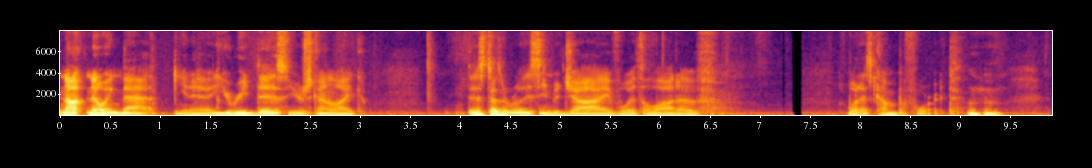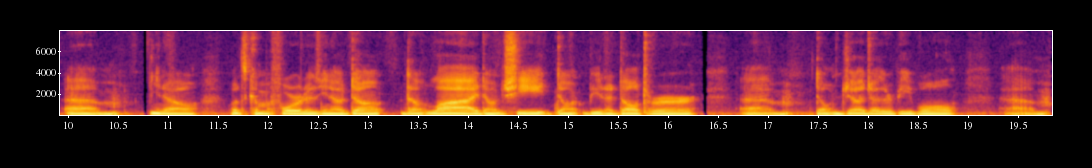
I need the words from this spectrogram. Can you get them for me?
not knowing that, you know, you read this and you're just kind of like, this doesn't really seem to jive with a lot of what has come before it Mm-hmm. um, you know what's coming forward is you know don't don't lie don't cheat don't be an adulterer um, don't judge other people um,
